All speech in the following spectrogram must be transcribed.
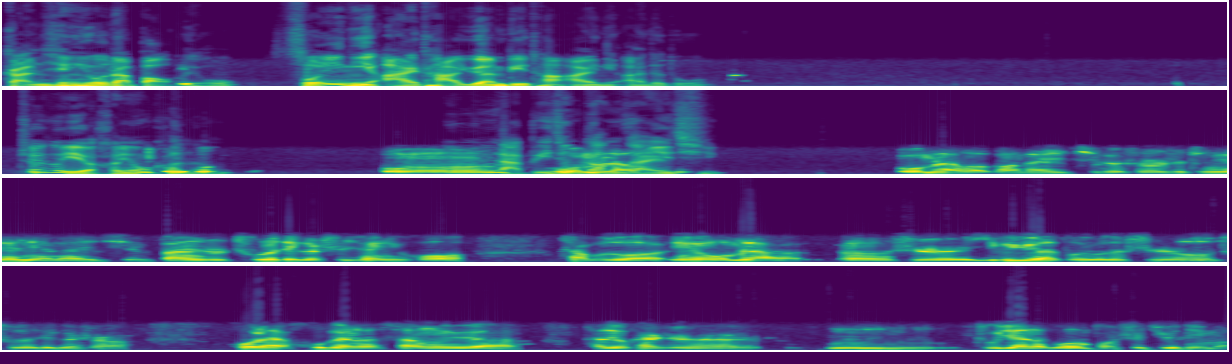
感情有点保留，所以你爱他远比他爱你爱的多，这个也很有可能。你们俩毕竟刚在一起，我们两个刚在一起的时候是天天黏在一起，但是出了这个事情以后，差不多，因为我们俩嗯是一个月左右的时候出的这个事儿，后来后边的三个月他就开始嗯逐渐的跟我保持距离嘛，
